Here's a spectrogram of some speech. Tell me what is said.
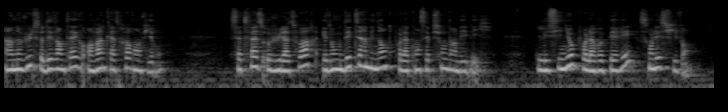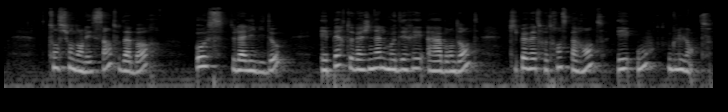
un ovule se désintègre en 24 heures environ. Cette phase ovulatoire est donc déterminante pour la conception d'un bébé. Les signaux pour la repérer sont les suivants. Tension dans les seins tout d'abord, hausse de la libido et perte vaginale modérée à abondante qui peuvent être transparentes et ou gluantes.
